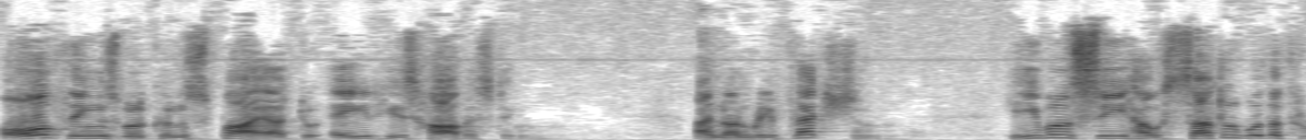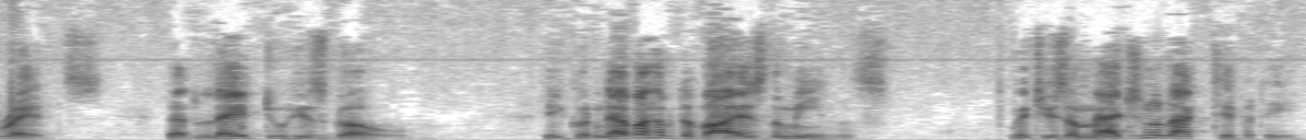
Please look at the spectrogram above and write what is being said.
all things will conspire to aid his harvesting. And on reflection, he will see how subtle were the threads that led to his goal. He could never have devised the means which his imaginal activity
